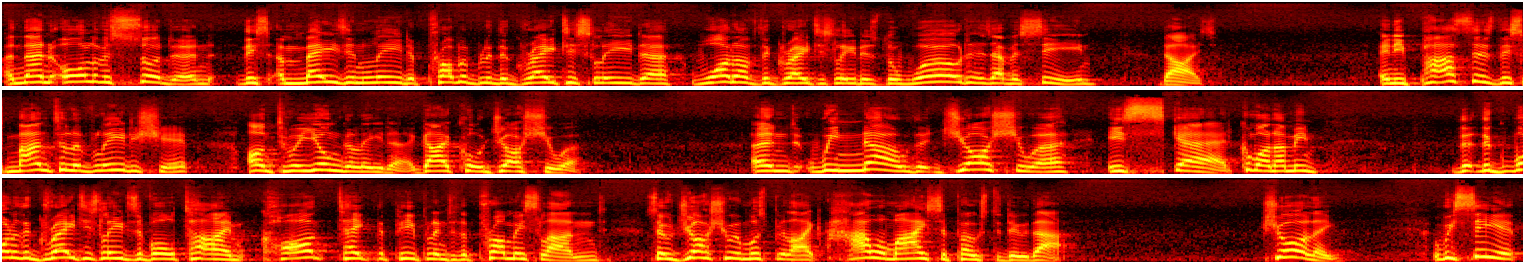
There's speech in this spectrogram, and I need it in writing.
And then all of a sudden, this amazing leader, probably the greatest leader, one of the greatest leaders the world has ever seen, dies. And he passes this mantle of leadership onto a younger leader, a guy called Joshua. And we know that Joshua is scared. Come on, I mean, the, the, one of the greatest leaders of all time can't take the people into the promised land. So Joshua must be like, how am I supposed to do that? Surely. We see it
